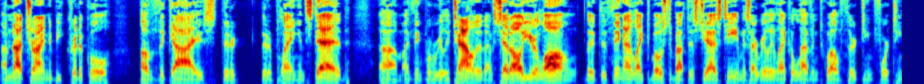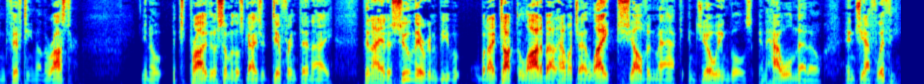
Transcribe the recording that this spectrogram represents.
I'm not trying to be critical of the guys that are that are playing instead. Um, I think we're really talented. I've said all year long that the thing I liked most about this Jazz team is I really like 11, 12, 13, 14, 15 on the roster. You know, it's probably some of those guys are different than I than I had assumed they were going to be. But I talked a lot about how much I liked Shelvin Mack and Joe Ingles and Raul Neto and Jeff Withey.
